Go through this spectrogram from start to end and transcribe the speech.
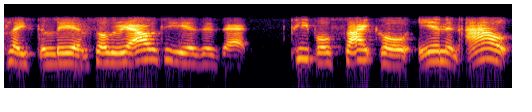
place to live. So the reality is is that people cycle in and out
